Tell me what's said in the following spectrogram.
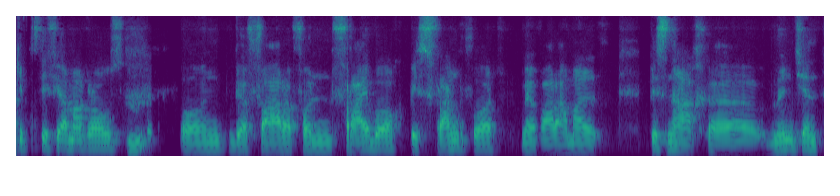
gibt es die Firma Groß. Mhm. Und wir fahren von Freiburg bis Frankfurt. Wir fahren einmal bis nach äh, München,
